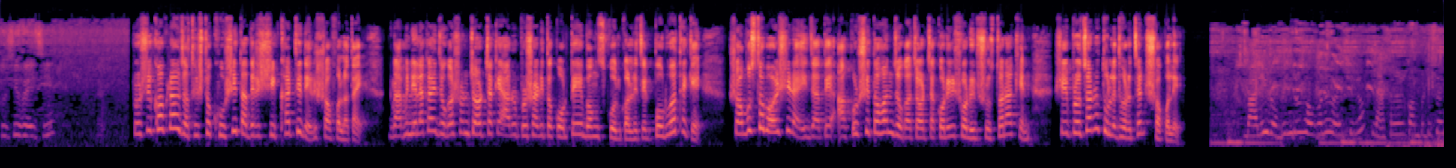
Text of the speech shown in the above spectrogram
খুশি হয়েছি। প্রশিক্ষকরাও যথেষ্ট খুশি তাদের শিক্ষার্থীদের সফলতায়। গ্রামীণ এলাকায় যোগাসন চর্চাকে আরও প্রসারিত করতে এবং স্কুল কলেজের পড়ুয়া থেকে সমস্ত বয়সীরাই যাতে আকর্ষিত হন যোগা চর্চা করে শরীর সুস্থ রাখেন সেই প্রচারও তুলে ধরেছেন সকলে। বালি রবীন্দ্র ভবনে হয়েছিল ন্যাশনাল কম্পিটিশন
